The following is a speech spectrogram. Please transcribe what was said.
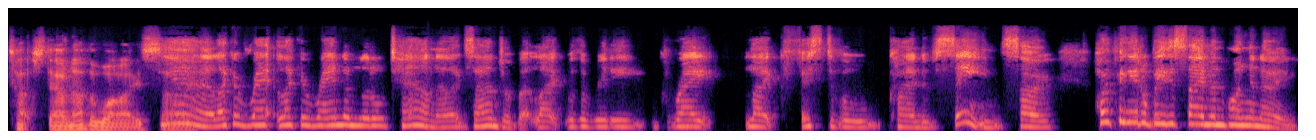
touched down otherwise. So. Yeah, like a ra- like a random little town, Alexandra, but like with a really great like festival kind of scene. So hoping it'll be the same in Whanganui.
